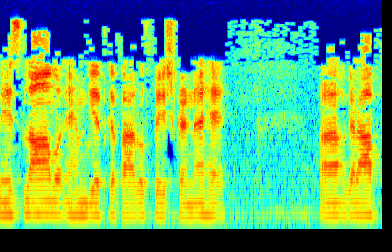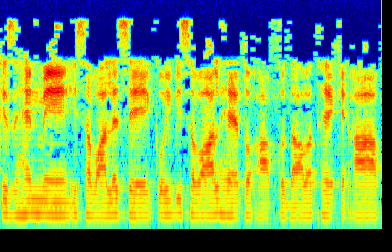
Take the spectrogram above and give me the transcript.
میں اسلام اور احمدیت کا تعارف پیش کرنا ہے اگر آپ کے ذہن میں اس حوالے سے کوئی بھی سوال ہے تو آپ کو دعوت ہے کہ آپ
